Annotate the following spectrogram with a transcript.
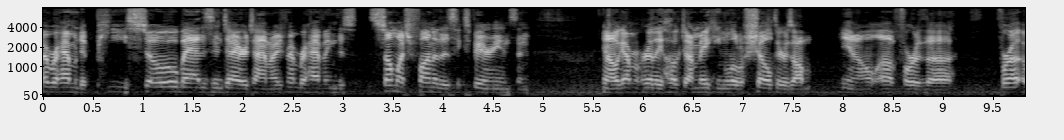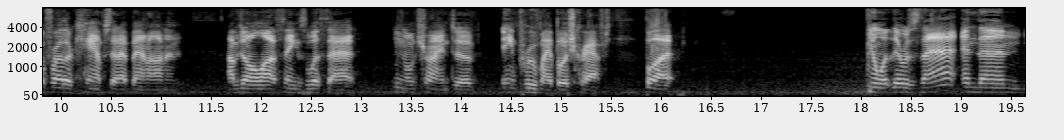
I remember having to pee so bad this entire time. I just remember having this so much fun of this experience, and you know, I got really hooked on making little shelters, all you know, uh, for the for for other camps that I've been on, and I've done a lot of things with that. You know, trying to improve my bushcraft, but you know, there was that, and then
